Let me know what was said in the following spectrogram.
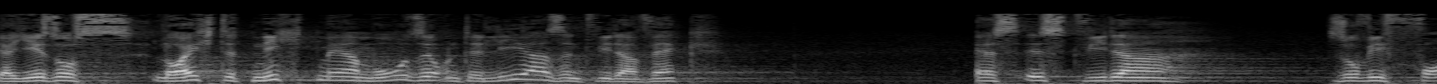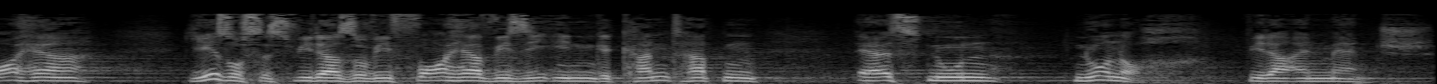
Ja, Jesus leuchtet nicht mehr, Mose und Elia sind wieder weg. Es ist wieder so wie vorher, Jesus ist wieder so wie vorher, wie sie ihn gekannt hatten. Er ist nun nur noch wieder ein Mensch,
